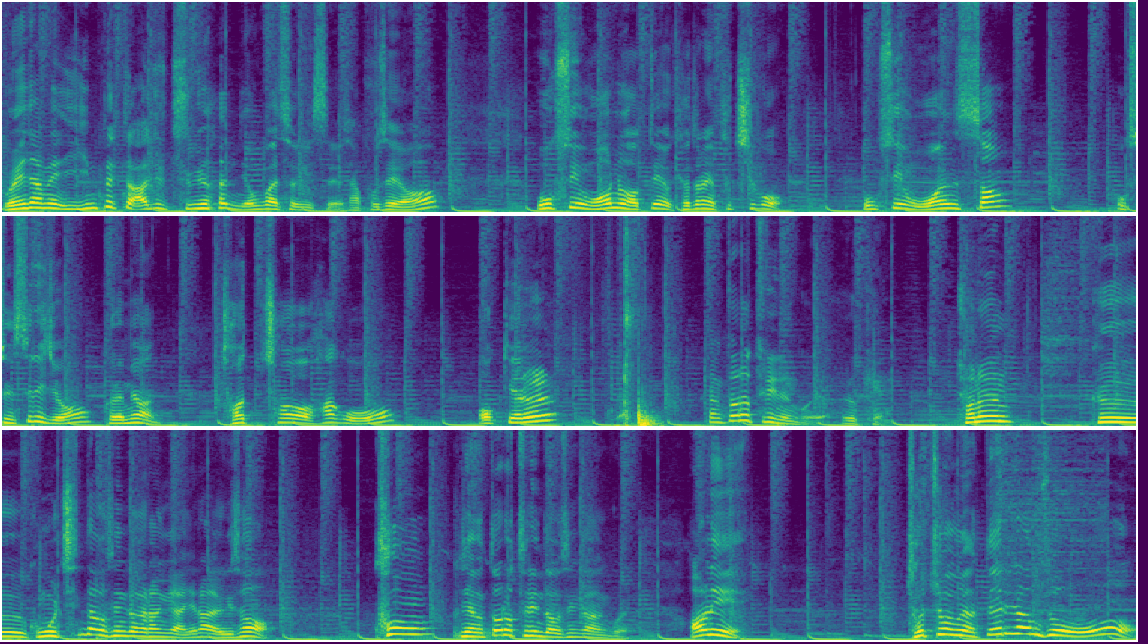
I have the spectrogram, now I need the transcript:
왜냐하면 이 임팩트 아주 중요한 연관성이 있어요. 자 보세요. 옥스윙 1은 어때요? 겨드랑이 붙이고 옥스윙 1성 옥스윙 3죠. 그러면 젖혀하고 어깨를 그냥 떨어뜨리는 거예요. 이렇게. 저는 그 공을 친다고 생각을 한 게 아니라 여기서 쿵 그냥 떨어뜨린다고 생각한 거예요. 아니 젖혀하고 그냥 때리라면서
